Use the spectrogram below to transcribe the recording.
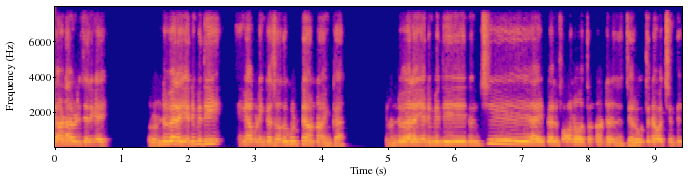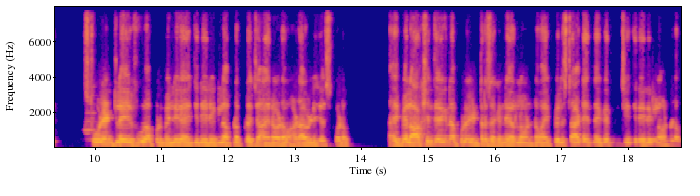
హడావిడి జరిగాయి. రెండు వేల ఎనిమిది ఇంకా అప్పుడు ఇంకా చదువుకుంటూనే ఉన్నాం ఇంకా. రెండు వేల ఎనిమిది నుంచి ఐపీఎల్ ఫాలో అవుతున్నాం అంటే జరుగుతూనే వచ్చింది. స్టూడెంట్ లైఫ్ అప్పుడు మెల్లిగా ఇంజనీరింగ్లో అప్పుడప్పుడే జాయిన్ అవ్వడం హడావిడి చేసుకోవడం. ఐపీఎల్ ఆప్షన్ జరిగినప్పుడు ఇంటర్ సెకండ్ ఇయర్లో ఉండడం ఐపీఎల్ స్టార్ట్ అయిన దగ్గర నుంచి ఇంజనీరింగ్లో ఉండడం.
